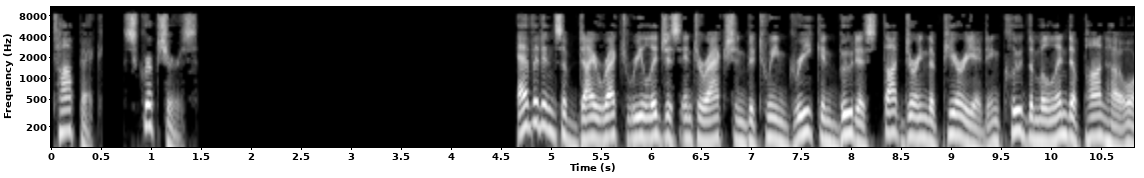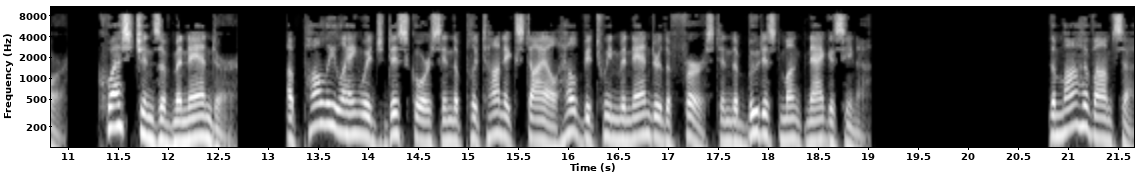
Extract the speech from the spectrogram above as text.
Topic: Scriptures. Evidence of direct religious interaction between Greek and Buddhist thought during the period include the Milinda Panha or Questions of Menander, a Pali-language discourse in the Platonic style held between Menander I and the Buddhist monk Nagasena. The Mahavamsa,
